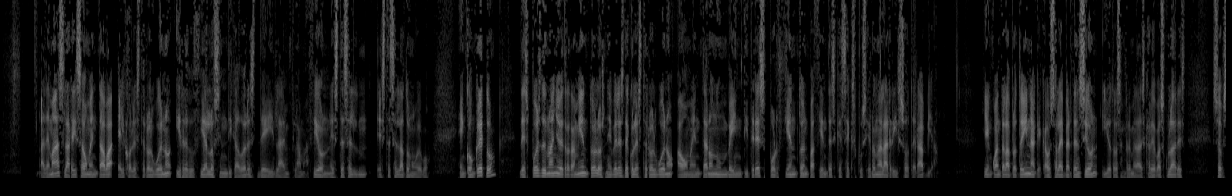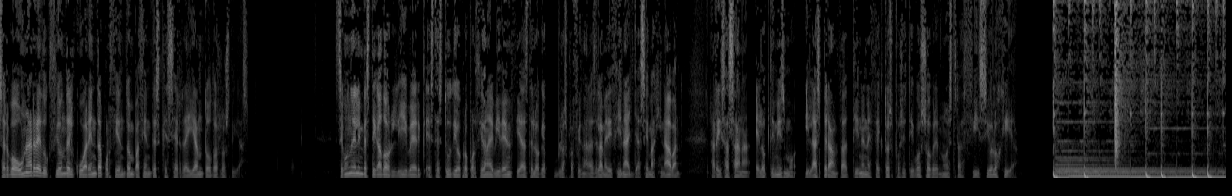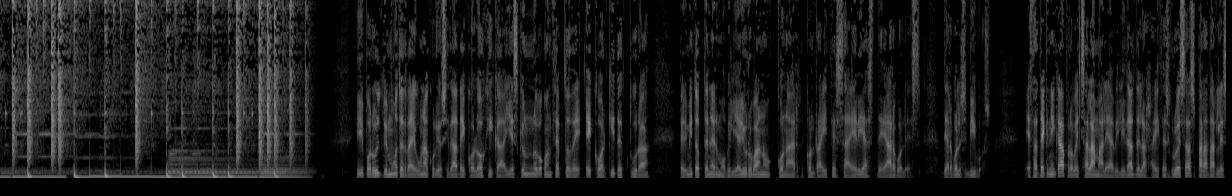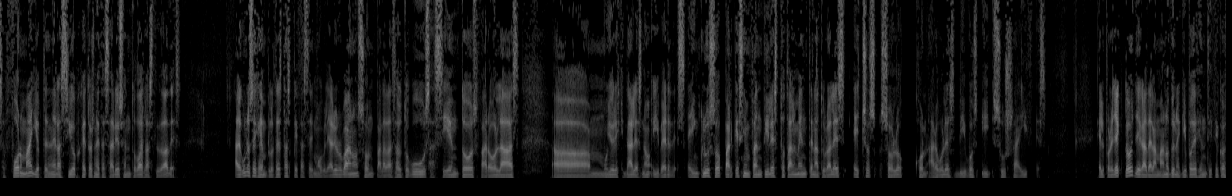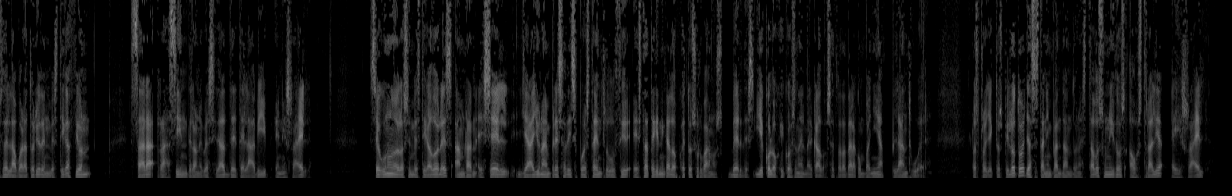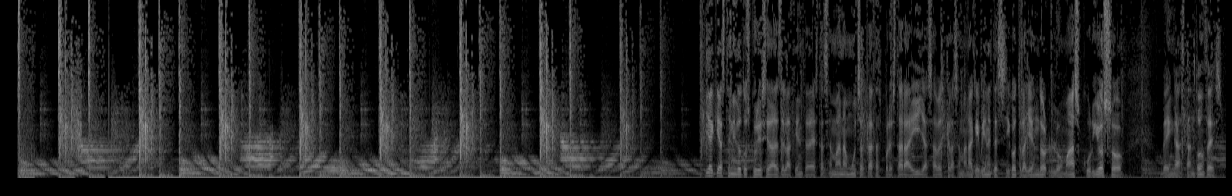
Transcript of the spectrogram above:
Además, la risa aumentaba el colesterol bueno y reducía los indicadores de la inflamación. Este es el, este es el dato nuevo. En concreto, después de un año de tratamiento, los niveles de colesterol bueno aumentaron un 23% en pacientes que se expusieron a la risoterapia. Y en cuanto a la proteína que causa la hipertensión y otras enfermedades cardiovasculares, se observó una reducción del 40% en pacientes que se reían todos los días. Según el investigador Lieberg, este estudio proporciona evidencias de lo que los profesionales de la medicina ya se imaginaban. La risa sana, el optimismo y la esperanza tienen efectos positivos sobre nuestra fisiología. Y por último te traigo una curiosidad ecológica, y es que un nuevo concepto de ecoarquitectura permite obtener mobiliario urbano con, con raíces aéreas de árboles, de árboles vivos. Esta técnica aprovecha la maleabilidad de las raíces gruesas para darles forma y obtener así objetos necesarios en todas las ciudades. Algunos ejemplos de estas piezas de mobiliario urbano son paradas de autobús, asientos, farolas, ah, muy originales ¿no? y verdes, e incluso parques infantiles totalmente naturales hechos solo con árboles vivos y sus raíces. El proyecto llega de la mano de un equipo de científicos del Laboratorio de Investigación Sara Rasin de la Universidad de Tel Aviv, en Israel. Según uno de los investigadores, Amran Eshel, ya hay una empresa dispuesta a introducir esta técnica de objetos urbanos, verdes y ecológicos en el mercado. Se trata de la compañía Plantware. Los proyectos piloto ya se están implantando en Estados Unidos, Australia e Israel. Y aquí has tenido tus curiosidades de la ciencia de esta semana. Muchas gracias por estar ahí. Ya sabes que la semana que viene te sigo trayendo lo más curioso. Venga, hasta entonces.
